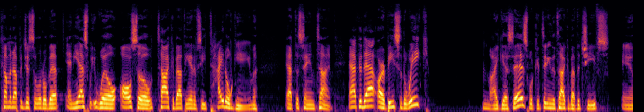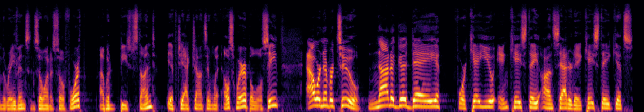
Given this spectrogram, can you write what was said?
coming up in just a little bit. And yes, we will also talk about the NFC title game at the same time. After that, our Beast of the Week. My guess is we'll continue to talk about the Chiefs and the Ravens and so on and so forth. I would be stunned if Jack Johnson went elsewhere, but we'll see. Hour number two, not a good day for KU and K State on Saturday. K State gets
